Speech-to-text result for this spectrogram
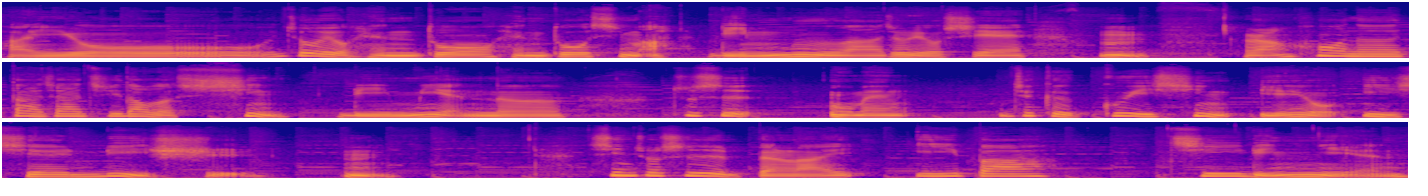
还有就有很多很多姓嘛，铃木啊，就有些嗯。然后呢，大家知道的姓里面呢，就是我们。这个贵姓也有一些历史，嗯，姓就是本来一八七零年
